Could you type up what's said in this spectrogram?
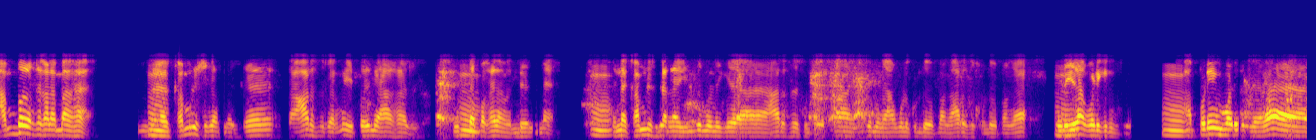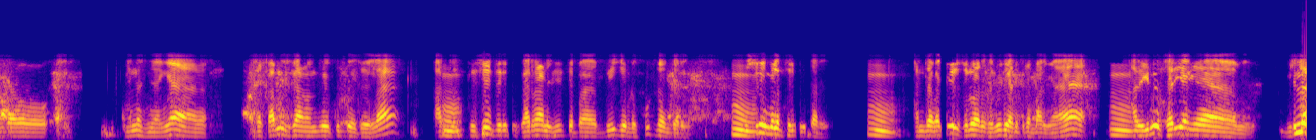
ஐம்பது வருஷ காலமாக இந்த. கம்யூனிஸ்ட்காரனுக்கு ஆர்எஸ்காரனுக்கு எப்போதுமே ஆகாது. இந்த பக்கம் தான் பேருமே ம். என்ன கம்யூனிஸ்ட்காரன் இந்து மணிக்கு ஆர்எஸ் கொண்டு வைப்பான் இந்து மணி அவங்களுக்கு கொண்டு வைப்பாங்க ஆர்எஸ் கொண்டு வைப்பாங்க. இப்படி தான் ஓடிக்கிறது ம். அப்படியும் ஓடிக்கிறதுனால அந்த என்ன செஞ்சாங்க? அந்த கம்யூனிஸ்ட்காரன் வந்து கூட்டு வச்சதுல அந்த. விஷயம் திருப்பி கருணாநிதி இப்போ பிஜேபி கூட்டு வந்தாரு. முஸ்லீம்களை திருப்பி விட்டாரு. அந்த வக்கீல் சொல்லுவார் அந்த வீடியோ எடுத்துட்டு பாருங்க. அது இன்னும் சரியாக இல்ல.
